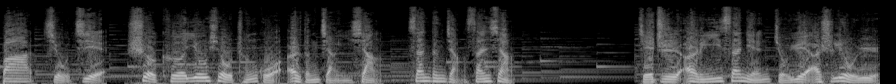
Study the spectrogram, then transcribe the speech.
八、九届社科优秀成果二等奖一项，三等奖三项。截至二零一三年九月二十六日，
